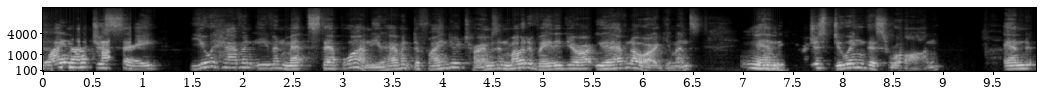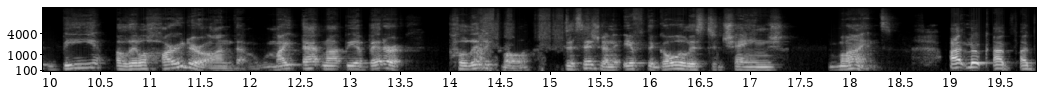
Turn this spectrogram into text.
why not just say you haven't even met step one? You haven't defined your terms and motivated your. You have no arguments, mm, and you're just doing this wrong. And be a little harder on them. Might that not be a better political decision if the goal is to change minds? I, look, I've, I've,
